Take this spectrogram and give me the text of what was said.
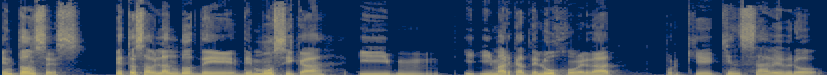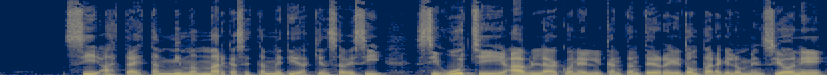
Entonces, esto es hablando de, de música y, mm, y, marcas de lujo, ¿verdad? Porque quién sabe, bro, si hasta estas mismas marcas están metidas. Quién sabe si, si Gucci habla con el cantante de reggaetón para que los mencione.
